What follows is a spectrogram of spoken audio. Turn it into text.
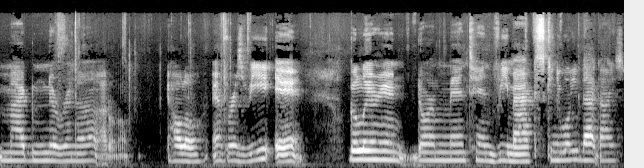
Magnarina, I don't know, Holo Ampharos V, and Galarian Darmanitan V Max. Can you believe that, guys?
